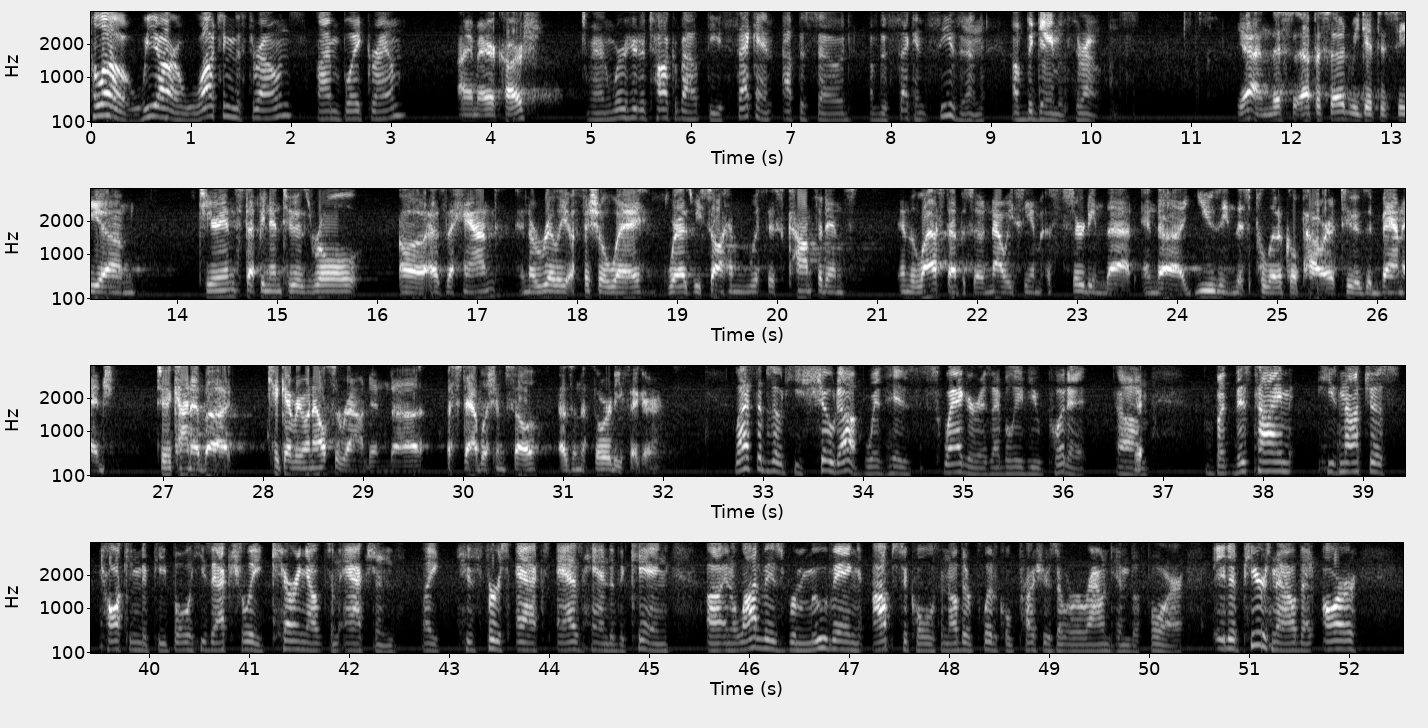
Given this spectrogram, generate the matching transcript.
Hello, we are Watching the Thrones. I'm Blake Graham, I am Eric Harsh. and we're here to talk about the second episode of the second season of the Game of Thrones. Yeah, in this episode, we get to see um, Tyrion stepping into his role uh, as the Hand in a really official way, whereas we saw him with this confidence in the last episode. Now we see him asserting that and uh, using this political power to his advantage to kind of uh, kick everyone else around and uh, establish himself as an authority figure. Last episode, he showed up with his swagger, as I believe you put it. Um. But this time, he's not just talking to people, he's actually carrying out some actions. Like his first acts as Hand of the King, uh, and a lot of it is removing obstacles and other political pressures that were around him before. It appears now that our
